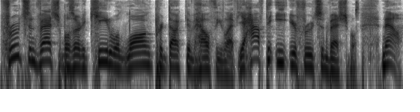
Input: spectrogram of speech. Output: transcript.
Fruits and vegetables are the key to a long, productive, healthy life. You have to eat your fruits and vegetables. Now,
